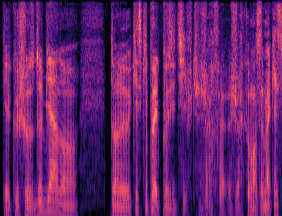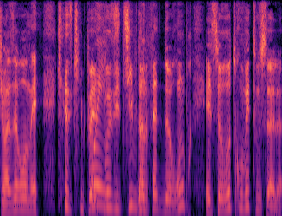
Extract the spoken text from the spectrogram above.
quelque chose de bien dans dans le qu'est-ce qui peut être positif? Je vais, recommencer ma question à zéro, mais qu'est-ce qui peut être positif dans le fait de rompre et de se retrouver tout seul?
